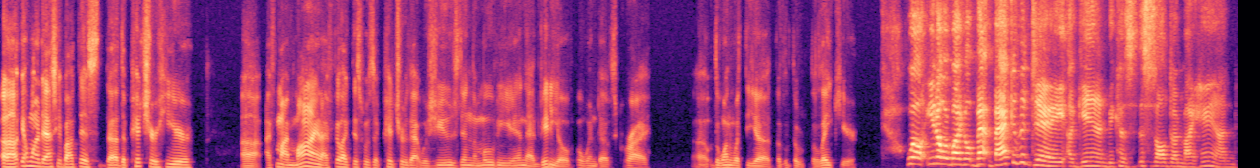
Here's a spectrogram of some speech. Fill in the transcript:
Uh, I wanted to ask you about this. The the picture here. Uh, in my mind, I feel like this was a picture that was used in the movie in that video of When Doves Cry, uh, the one with the, uh, the, the the lake here. Well, you know what, Michael, back back in the day, again, because this is all done by hand.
